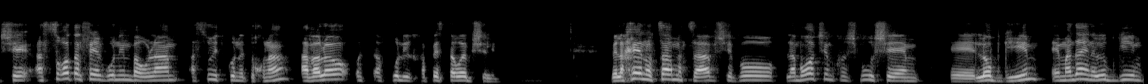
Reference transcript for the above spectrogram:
שעשרות אלפי ארגונים בעולם עשו עדכוני תוכנה, אבל לא הלכו לחפש את הווב שלי. ולכן נוצר מצב שבו למרות שהם חשבו שהם אה, לא פגיעים, הם עדיין היו פגיעים.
